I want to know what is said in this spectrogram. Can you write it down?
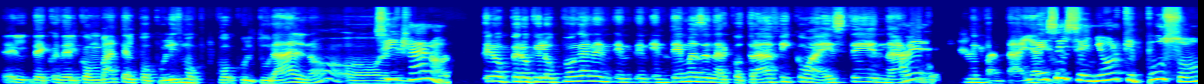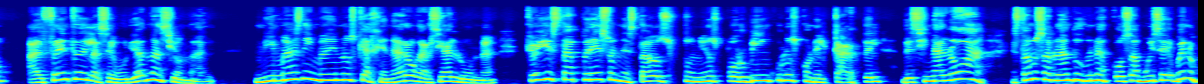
de, del combate al populismo cultural, ¿no? O sí, el, claro. Pero, pero que lo pongan en, en, en temas de narcotráfico, a este narco a ver, en pantalla. Es el señor que puso al frente de la seguridad nacional ni más ni menos que a Genaro García Luna, que hoy está preso en Estados Unidos por vínculos con el cártel de Sinaloa. Estamos hablando de una cosa muy seria. Bueno,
